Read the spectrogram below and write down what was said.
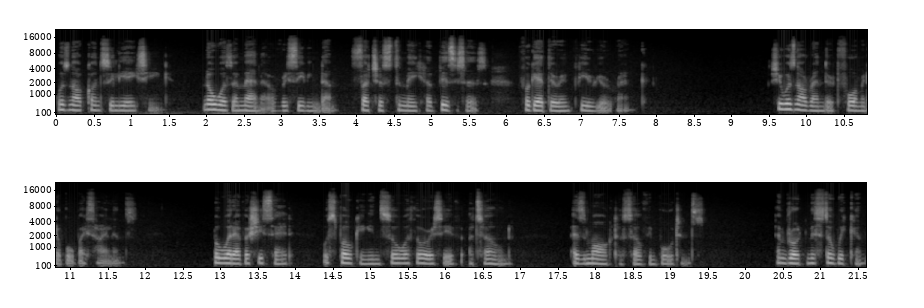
was not conciliating, nor was her manner of receiving them such as to make her visitors forget their inferior rank. She was not rendered formidable by silence, but whatever she said was spoken in so authoritative a tone as marked her self importance, and brought Mr. Wickham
